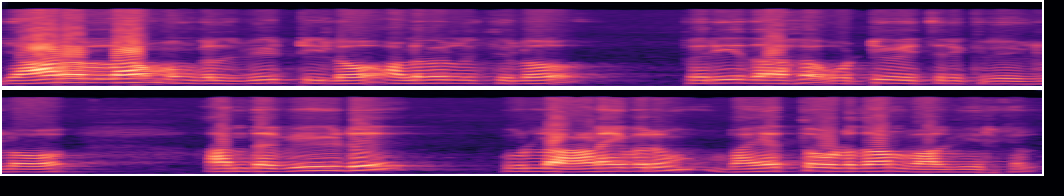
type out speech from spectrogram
யாரெல்லாம் உங்கள் வீட்டிலோ அலுவலகத்திலோ பெரியதாக ஒட்டி வைத்திருக்கிறீர்களோ அந்த வீடு உள்ள அனைவரும் பயத்தோடு தான் வாழ்வீர்கள்.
